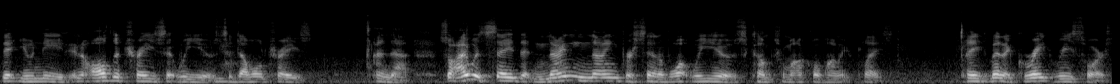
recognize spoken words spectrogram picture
that you need, and all the trays that we use, the double trays and that. So I would say that ninety-nine percent of what we use comes from Aquaponics Place. And he's been a great resource.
